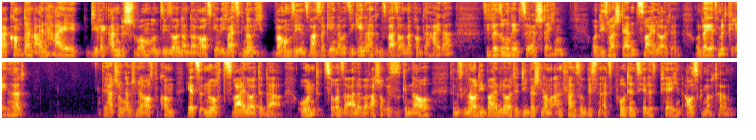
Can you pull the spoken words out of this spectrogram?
Da kommt dann ein Hai direkt angeschwommen und sie sollen dann da rausgehen. Ich weiß genau nicht, warum sie ins Wasser gehen, aber sie gehen halt ins Wasser und dann kommt der Hai da. Sie versuchen den zu erstechen und diesmal sterben zwei Leute. Und wer jetzt mitgerechnet hat, der hat schon ganz schnell rausbekommen, jetzt sind nur noch zwei Leute da. Und zu unserer aller Überraschung ist es genau, sind es genau die beiden Leute, die wir schon am Anfang so ein bisschen als potenzielles Pärchen ausgemacht haben.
